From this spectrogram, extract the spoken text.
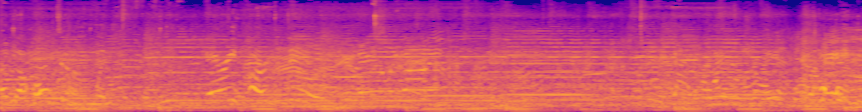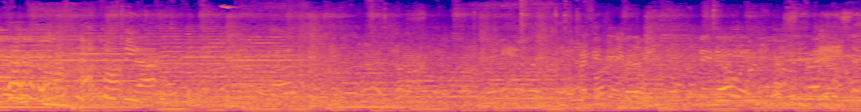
of the whole team, which is very hard to do. I'm gonna try it. Okay. I think. They know it.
